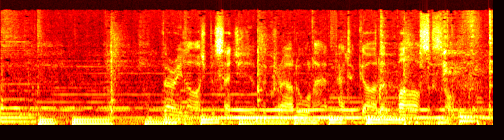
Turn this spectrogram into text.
a very large percentage of the crowd all had Peter Gade masks on.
